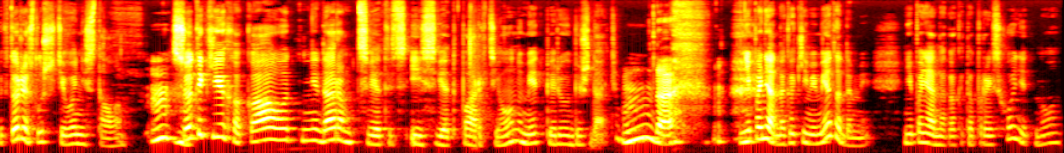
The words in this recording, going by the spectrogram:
Виктория слушать его не стала. Мгм. Все-таки Хака вот недаром цвет и- свет партии, он умеет переубеждать. М, Да. Непонятно, какими методами, непонятно, как это происходит, но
